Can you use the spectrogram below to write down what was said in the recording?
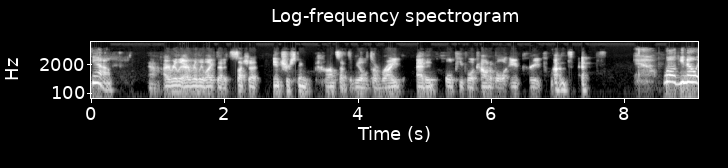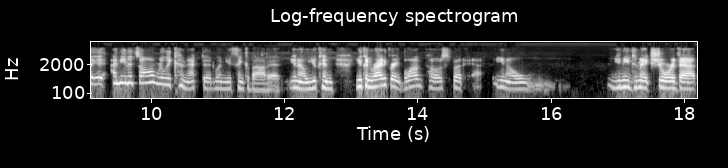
Yeah. Yeah, I really, I really like that. It's such an interesting concept to be able to write, edit, hold people accountable, and create content. Well, you know, it, I mean, it's all really connected when you think about it. You know, you can you can write a great blog post, but uh, you know, you need to make sure that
